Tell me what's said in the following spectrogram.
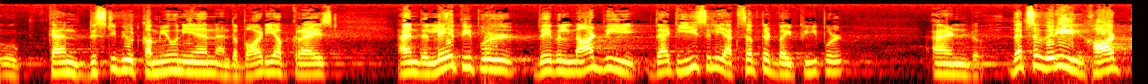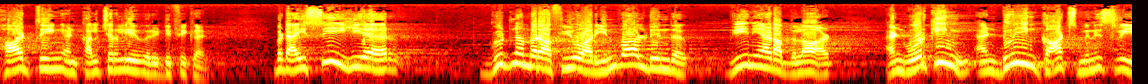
uh, can distribute communion and the body of christ. And the lay people they will not be that easily accepted by people. And that's a very hard hard thing and culturally very difficult but i see here good number of you are involved in the vineyard of the lord and working and doing god's ministry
